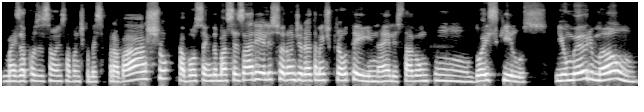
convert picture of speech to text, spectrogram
mas a posição eles estavam de cabeça para baixo. Acabou sendo uma cesárea e eles foram diretamente para UTI, né? Eles estavam com 2 quilos. E o meu irmão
